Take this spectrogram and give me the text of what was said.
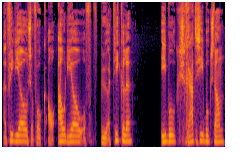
Uh, video's of ook al audio of, of puur artikelen, e-books, gratis e-books dan?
